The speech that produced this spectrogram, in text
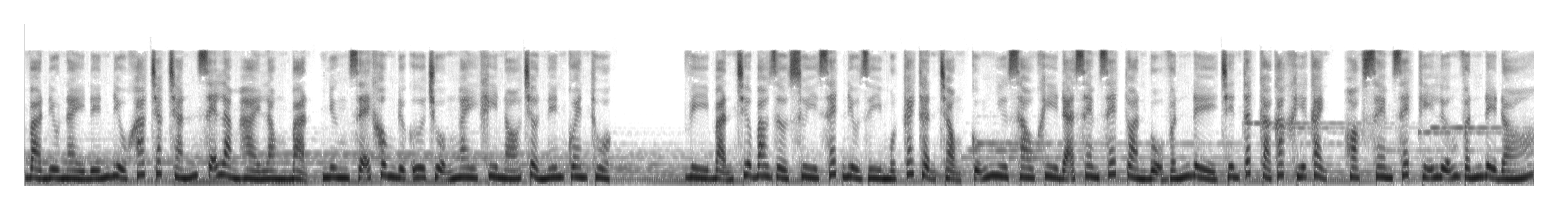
và điều này đến điều khác chắc chắn sẽ làm hài lòng bạn, nhưng sẽ không được ưa chuộng ngay khi nó trở nên quen thuộc. Vì bạn chưa bao giờ suy xét điều gì một cách thận trọng cũng như sau khi đã xem xét toàn bộ vấn đề trên tất cả các khía cạnh, hoặc xem xét kỹ lưỡng vấn đề đó,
